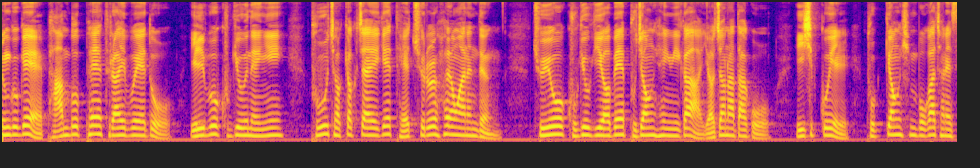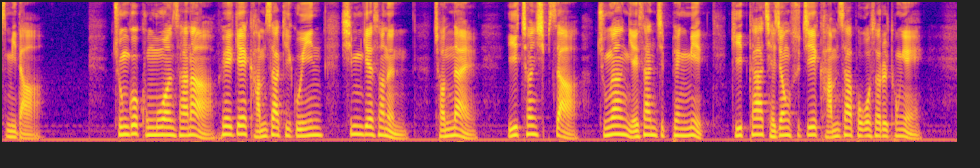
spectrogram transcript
중국의 반부패 드라이브에도 일부 국유은행이 부적격자에게 대출을 허용하는 등 주요 국유기업의 부정행위가 여전하다고 29일 북경신보가 전했습니다. 중국 공무원 산하 회계 감사 기구인 심계선은 전날 2014 중앙예산집행 및 기타 재정수지 감사 보고서를 통해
